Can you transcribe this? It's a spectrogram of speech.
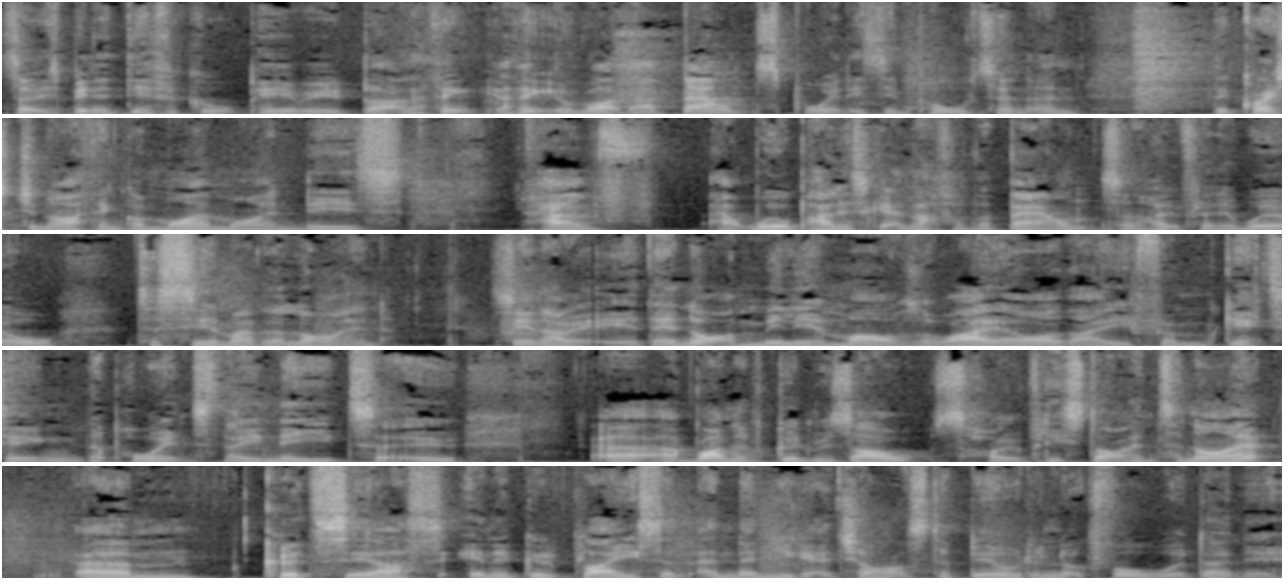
So it's been a difficult period, but I think I think you're right. That bounce point is important, and the question I think on my mind is: Have will Palace get enough of a bounce, and hopefully they will, to see them over the line? So you know they're not a million miles away, are they, from getting the points they need to? uh, a run of good results, hopefully starting tonight, um, could see us in a good place, and, and then you get a chance to build and look forward, don't you?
